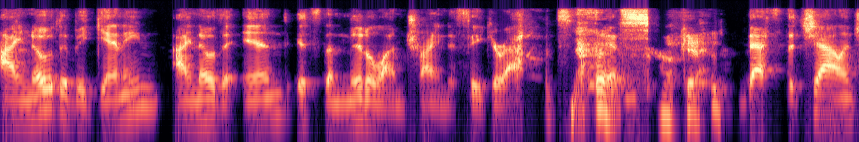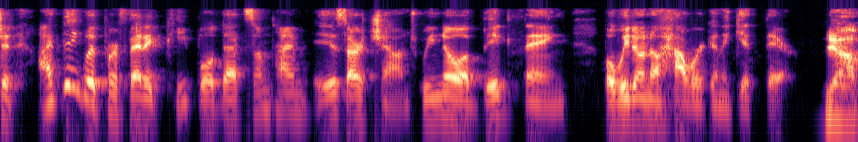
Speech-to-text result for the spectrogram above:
I know the beginning, I know the end. It's the middle I'm trying to figure out. that's so good. That's the challenge. And I think with prophetic people, that sometimes is our challenge. We know a big thing, but we don't know how we're going to get there. Yeah.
